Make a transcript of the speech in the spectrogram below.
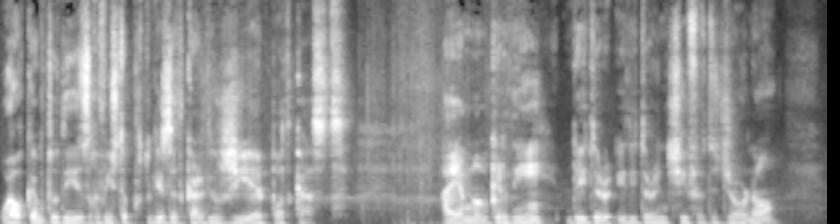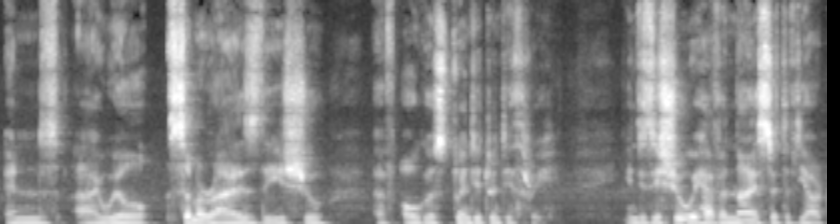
Welcome to this Revista Portuguesa de Cardiologia podcast. I am Nuno Cardim, the editor in chief of the journal, and I will summarize the issue of August 2023. In this issue, we have a nice state of the art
